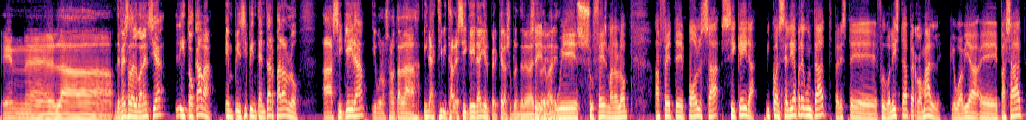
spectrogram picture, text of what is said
en eh, la defensa del València li tocava en principi intentar parar-lo a Siqueira i bueno, s'ha notat la inactivitat de Siqueira i el per què la suplente de Sí, de Madrid avui Sucés, Manolo, ha fet eh, pols a Siqueira. I quan se li ha preguntat per este futbolista, per lo mal que ho havia eh, passat,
